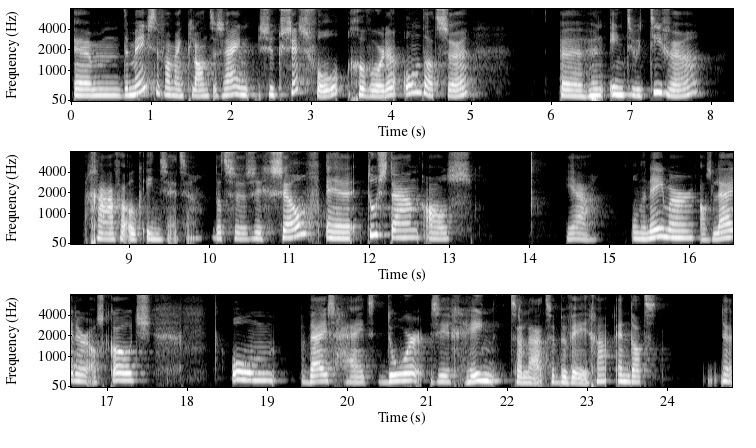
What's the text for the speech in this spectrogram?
um, de meeste van mijn klanten zijn succesvol geworden omdat ze uh, hun intuïtieve gaven ook inzetten. Dat ze zichzelf uh, toestaan als ja, ondernemer, als leider, als coach, om wijsheid door zich heen te laten bewegen en dat ja,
